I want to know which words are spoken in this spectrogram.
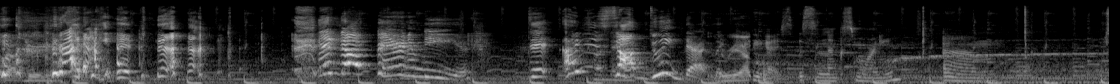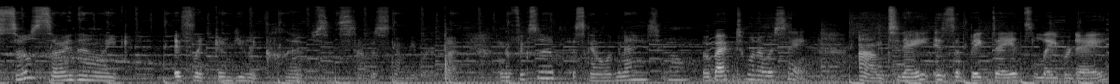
without doing it. it's not fair to me. I need to stop doing that. Like, reality. Okay, guys, it's the next morning. Um, I'm so sorry that like it's like gonna be like clips and stuff. It's gonna be weird, but I'm gonna fix it up. It's gonna look nice, you know. But back to what I was saying. Um, today is a big day. It's Labor Day.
